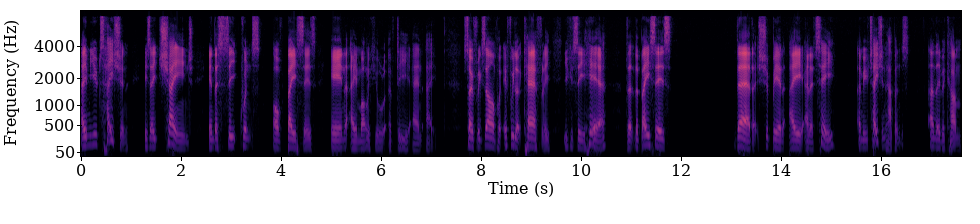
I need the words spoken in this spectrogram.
A mutation is a change in the sequence of bases in a molecule of DNA. So, for example, if we look carefully, you can see here that the bases there that should be an A and a T, a mutation happens and they become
